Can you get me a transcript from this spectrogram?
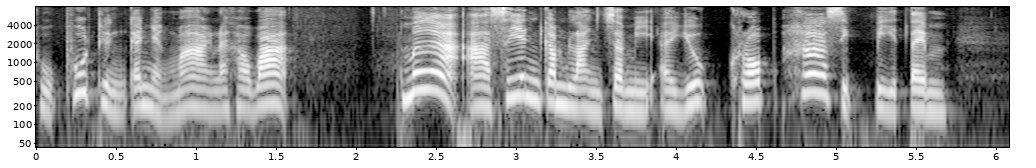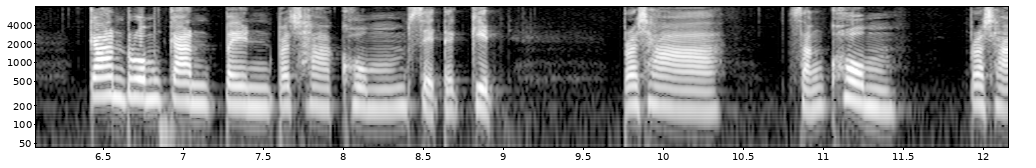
ถูกพูดถึงกันอย่างมากนะคะว่า เมื่ออาเซียนกำลังจะมีอายุครบ 50 ปีเต็ม การรวมกันเป็นประชาคมเศรษฐกิจ ประชาสังคม ประชา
